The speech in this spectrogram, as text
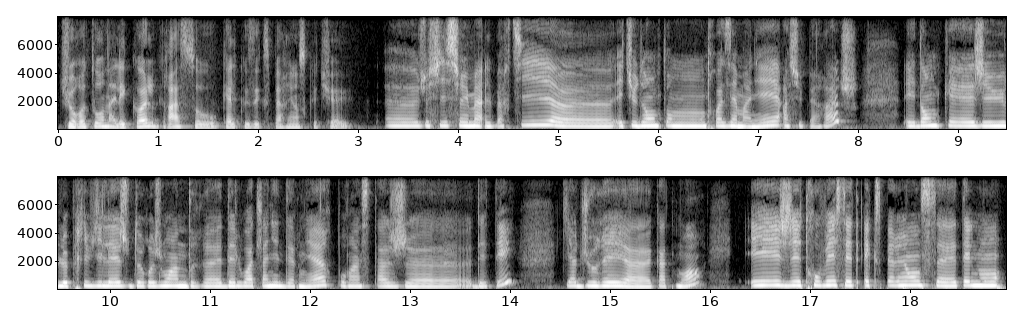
tu retournes à l'école grâce aux quelques expériences que tu as eues? Je suis Shaima Alberti, étudiante en troisième année à Super H. Et donc, j'ai eu le privilège de rejoindre Deloitte l'année dernière pour un stage d'été qui a duré quatre mois. Et j'ai trouvé cette expérience tellement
